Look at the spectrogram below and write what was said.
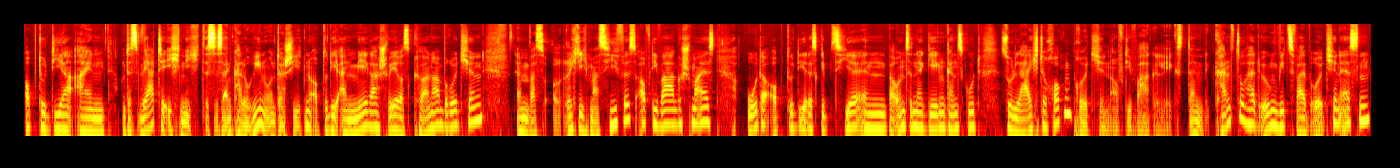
ob du dir ein, und das werte ich nicht, es ist ein Kalorienunterschied, ne, ob du dir ein mega schweres Körnerbrötchen, ähm, was richtig massiv ist, auf die Waage schmeißt, oder ob du dir, das gibt es hier in, bei uns in der Gegend ganz gut, so leichte Roggenbrötchen auf die Waage legst. Dann kannst du halt irgendwie zwei Brötchen essen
